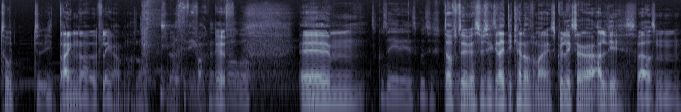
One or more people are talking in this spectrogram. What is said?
to drenge og flækker om. Og sådan noget. Fucking foregår. Øhm, Skulle se det, skulle til. Dubstep, jeg synes ikke det rigtig kan noget for mig. Skrillex har aldrig været sådan...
